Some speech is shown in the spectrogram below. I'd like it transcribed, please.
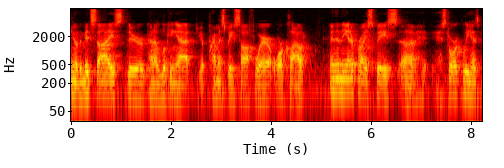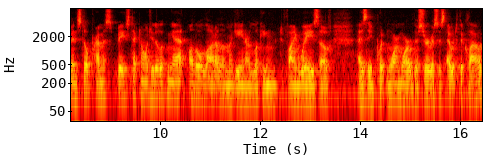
you know, the mid-size, they're kind of looking at you know, premise-based software or cloud. And then the enterprise space uh, historically has been still premise-based technology they're looking at, although a lot of them, again, are looking to find ways of, as they put more and more of their services out to the cloud,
